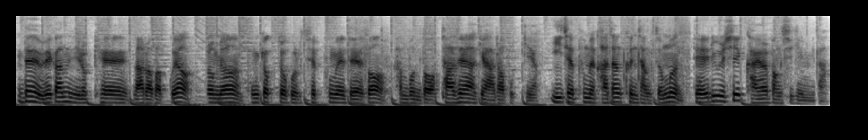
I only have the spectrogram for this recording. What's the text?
네 외관은 이렇게 알아봤고요. 그러면 본격적으로 제품에 대해서 한 번 더 자세하게 알아볼게요. 이 제품의 가장 큰 장점은 대류식 가열 방식입니다.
